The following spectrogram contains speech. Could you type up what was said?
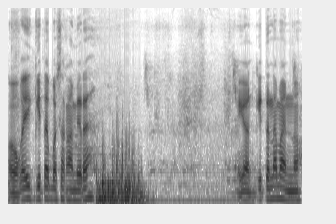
Okay, kita ba sa camera? Ayun, kita naman, no?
